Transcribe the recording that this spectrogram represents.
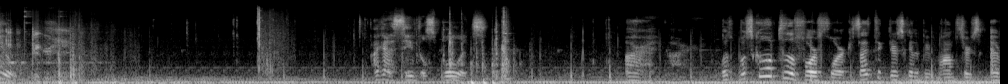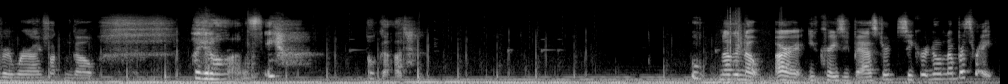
You! I gotta save those bullets. Alright, alright. Let's, let's go up to the fourth floor, because I think there's gonna be monsters everywhere I fucking go. Like, in all honesty. Oh god. Ooh, another note. Alright, you crazy bastard. Secret note number three.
